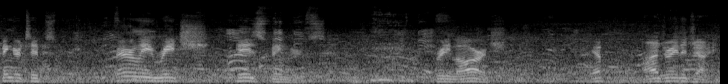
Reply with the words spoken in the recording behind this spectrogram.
fingertips barely reach his fingers. Pretty large. Yep, Andre the Giant.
